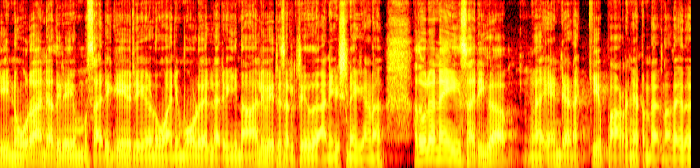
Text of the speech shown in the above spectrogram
ഈ നൂറ് ആൻഡ് അതിലെയും സരികയും രേണുവും അനുമോളും എല്ലാവരും ഈ നാല് പേര് സെലക്ട് ചെയ്തത് അനീഷിനെയൊക്കെയാണ്. അതുപോലെ തന്നെ ഈ സരിക എന്റെ ഇടയ്ക്ക് പറഞ്ഞിട്ടുണ്ടായിരുന്നു. അതായത്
